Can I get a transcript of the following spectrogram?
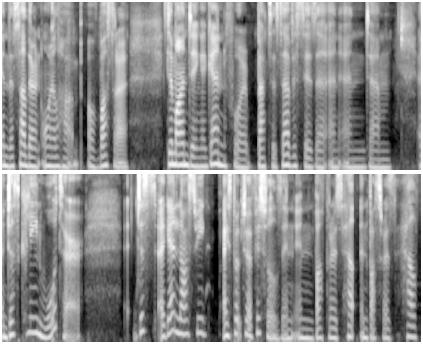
in the southern oil hub of Basra, demanding again for better services and and um, and just clean water. Just again last week, I spoke to officials in, in Basra's health in Basra's health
